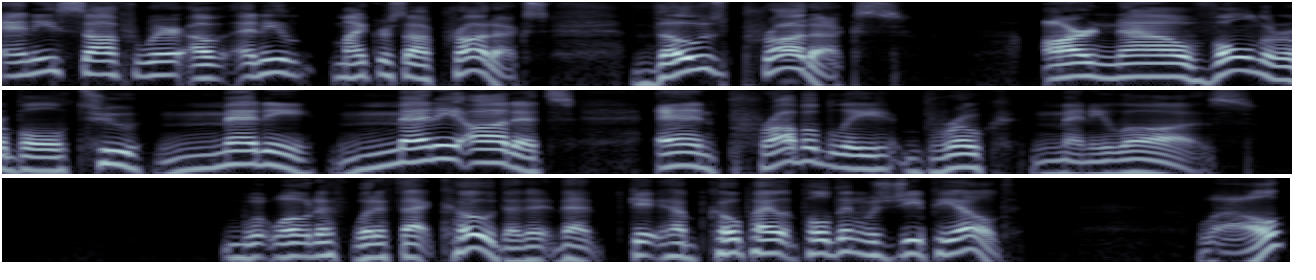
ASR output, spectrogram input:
any software, of any Microsoft products, those products are now vulnerable to many, many audits and probably broke many laws. What if what if that code that that GitHub Copilot pulled in was GPL'd? Well,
